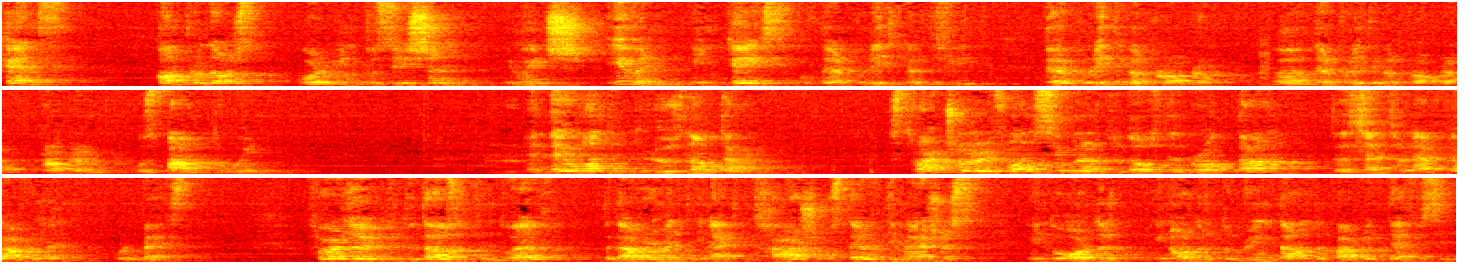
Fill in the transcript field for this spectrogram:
Hence, compradors were in position in which, even in case of their political defeat, their political program, uh, their political program, program was bound to win. And they wanted to lose no time. Structural reforms similar to those that brought down the center-left government were passed. Further, in 2012, the government enacted harsh austerity measures in order, in order to bring down the public deficit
